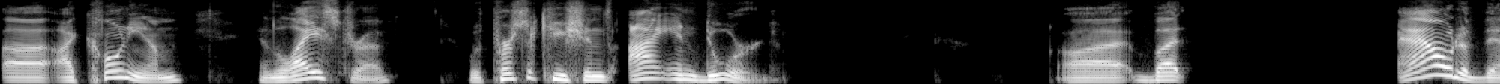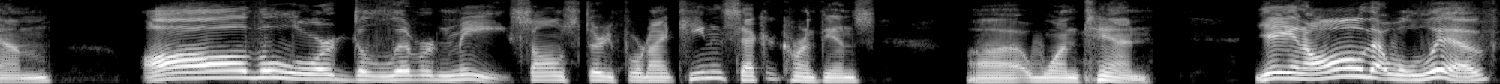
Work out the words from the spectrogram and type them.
uh, Iconium, and Lystra, with persecutions I endured. Uh, but out of them all the Lord delivered me. Psalms 34 19 and 2 Corinthians uh, 110. Yea, and all that will live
